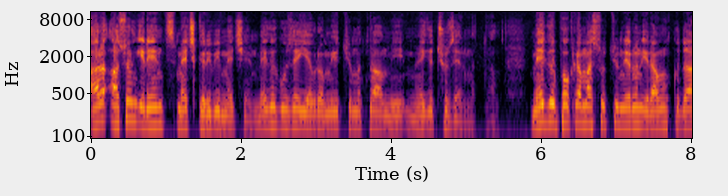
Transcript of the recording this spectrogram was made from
ասոնք իրենց մեջ գրիվի մեջ են. Մեկը գուզե եվրոմիություն մտնալ մեկը չուզեր մտնալ մեկը փոքրամասնություններուն իրավունք կդա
